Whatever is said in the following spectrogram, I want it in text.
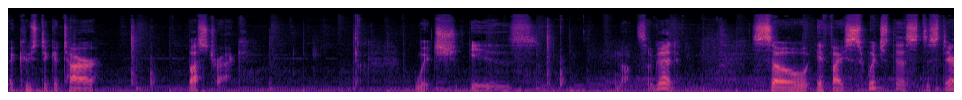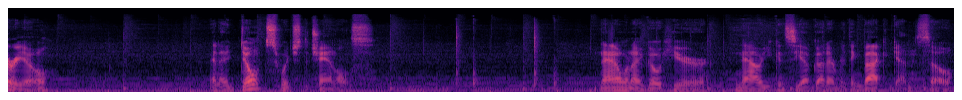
acoustic guitar bus track, which is not so good. So if I switch this to stereo, and I don't switch the channels, now when I go here, now you can see I've got everything back again. So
